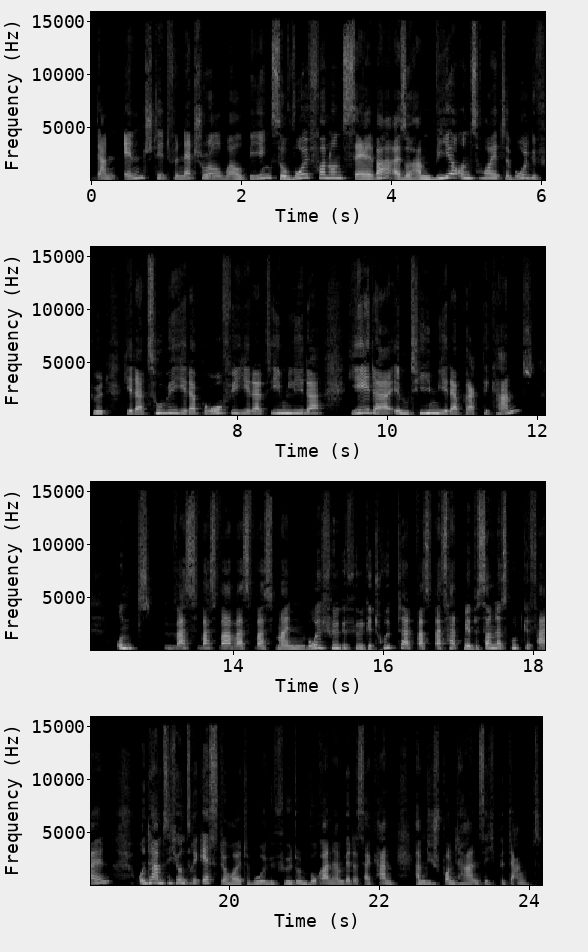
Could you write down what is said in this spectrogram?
Dann N steht für Natural Wellbeing, sowohl von uns selber, also haben wir uns heute wohlgefühlt. Jeder Azubi, jeder Profi, jeder Teamleader, jeder im Team, jeder Praktikant und was, was war, was, was mein Wohlfühlgefühl getrübt hat, was, was hat mir besonders gut gefallen und haben sich unsere Gäste heute wohlgefühlt und woran haben wir das erkannt? Haben die spontan sich bedankt?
